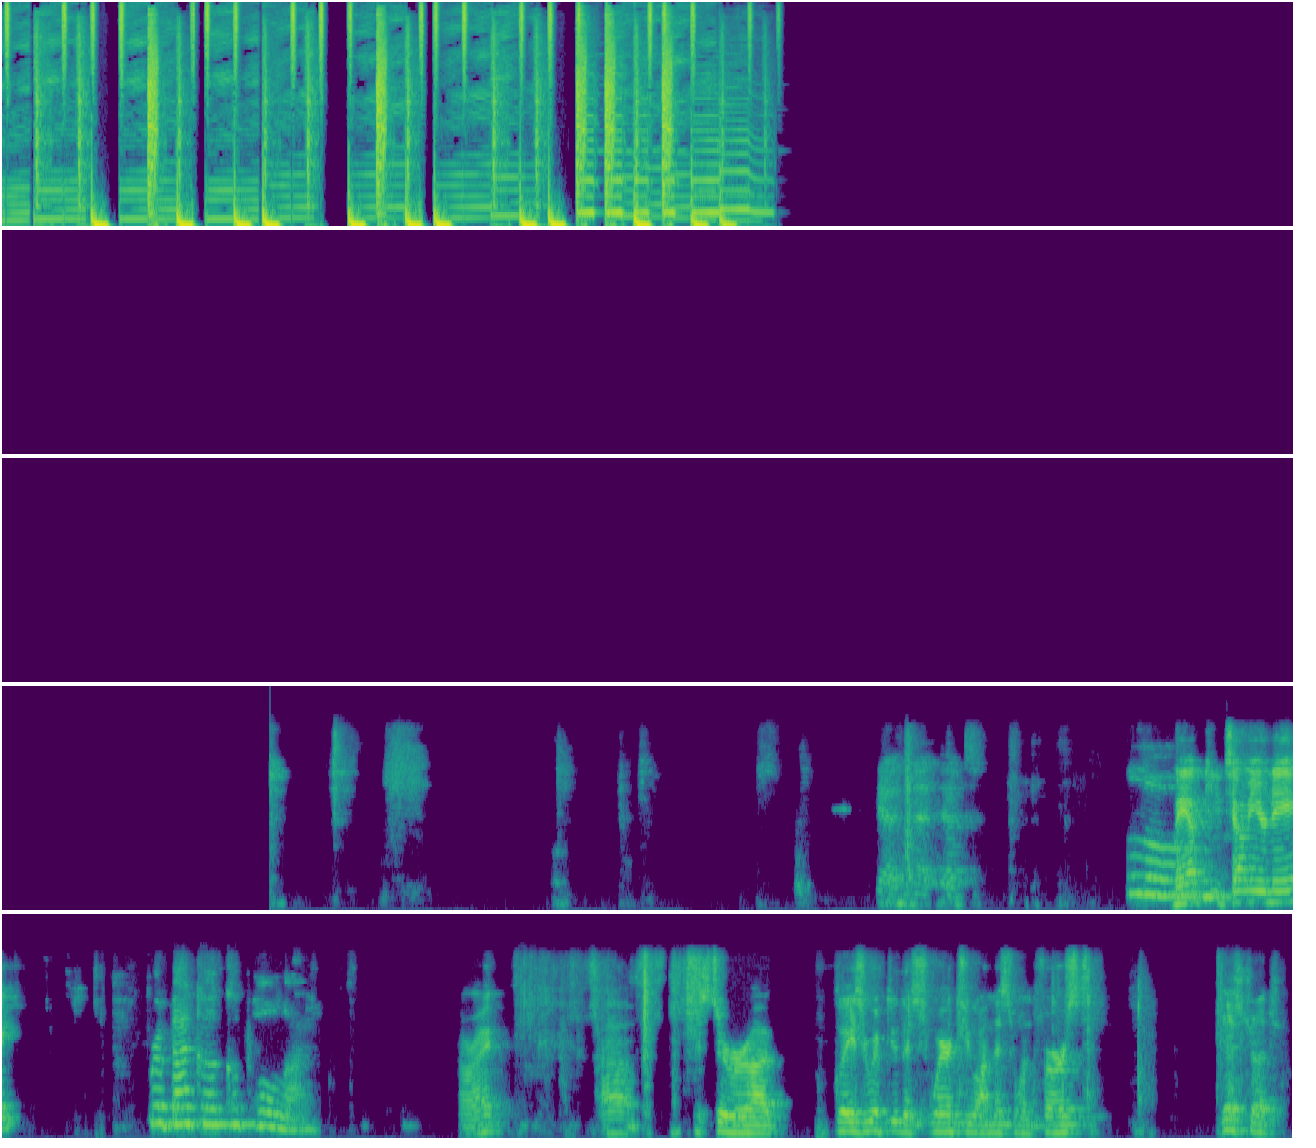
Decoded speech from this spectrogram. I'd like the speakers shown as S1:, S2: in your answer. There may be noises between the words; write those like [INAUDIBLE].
S1: Yeah, that, that's.
S2: Hello.
S3: Ma'am, can you tell me your name?
S2: Rebecca Capola.
S3: All right. Um, Mr. uh, Glazer, we have to do the swear to on this one first.
S1: Yes, Judge.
